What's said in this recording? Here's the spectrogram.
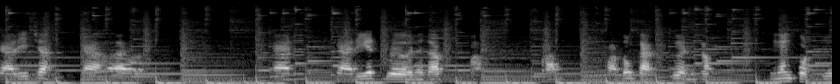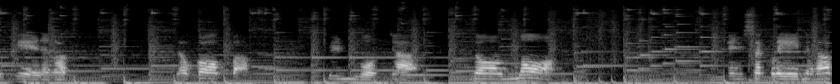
การิชะการการการเดียสเบอร์นะครับปรับความความต้องการเพื่อนนะครับงั้นกดโอเคนะครับ แล้วก็ปรับ เป็นโหมดจาก normal เป็นสกรีนนะครับ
